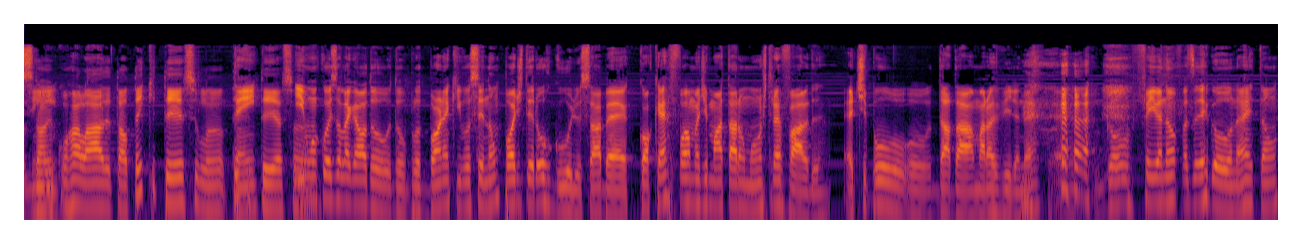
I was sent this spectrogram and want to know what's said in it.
Sim. dá uma encurralada e tal. Tem que ter esse lance. Tem, Tem. que ter essa. E uma coisa legal do, do Bloodborne é que você não pode ter orgulho, sabe? É, qualquer forma de matar um monstro é válida. É tipo o Dada Maravilha, né? É, gol feio é não fazer gol, né? Então,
